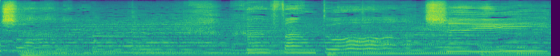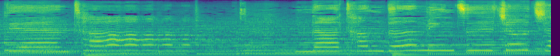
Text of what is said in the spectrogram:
长，何妨多吃一点糖？那糖的名字就叫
